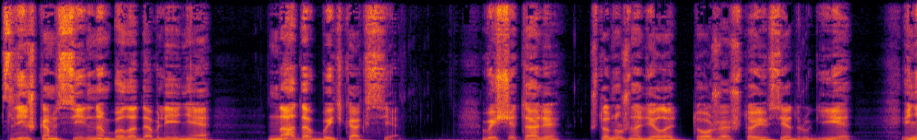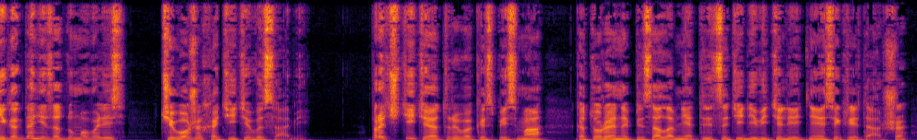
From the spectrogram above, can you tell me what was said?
Слишком сильным было давление. Надо быть как все. Вы считали, что нужно делать то же, что и все другие, и никогда не задумывались, чего же хотите вы сами. Прочтите отрывок из письма, которое написала мне 39-летняя секретарша –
